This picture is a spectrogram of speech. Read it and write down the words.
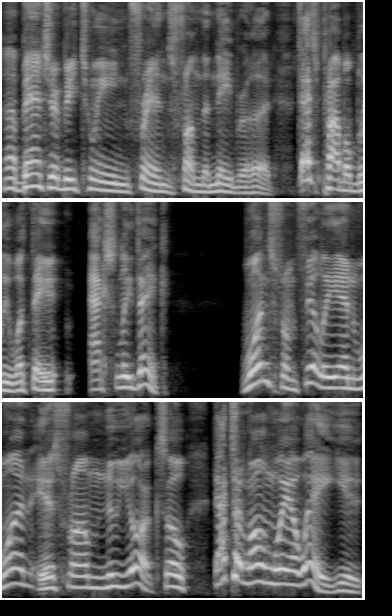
a banter between friends from the neighborhood. That's probably what they actually think. One's from Philly and one is from New York. So that's a long way away, you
